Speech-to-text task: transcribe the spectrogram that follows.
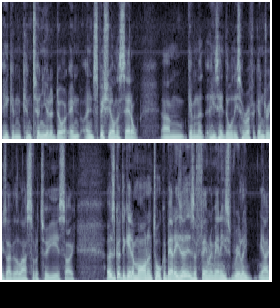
he can continue to do it, and, and especially on the saddle, um, given that he's had all these horrific injuries over the last sort of two years. So it was good to get him on and talk about. It. He's a, he's a family man. He's really you know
